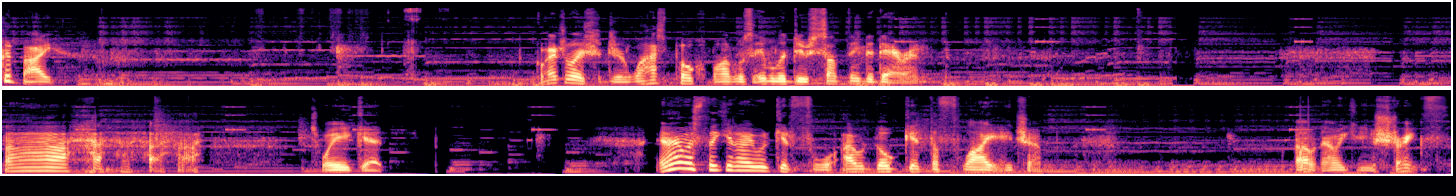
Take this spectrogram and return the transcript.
Goodbye. Congratulations, your last Pokemon was able to do something to Darren. Ah, ha ha ha ha. That's what you get. And I was thinking I would get full. I would go get the Fly HM. Oh, now we can use Strength.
